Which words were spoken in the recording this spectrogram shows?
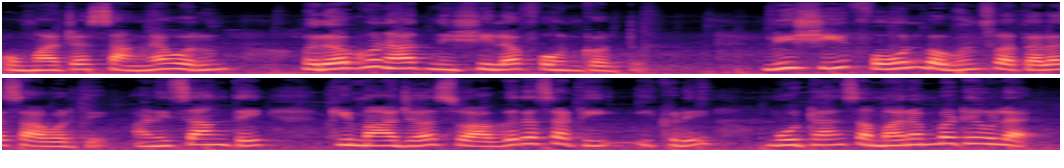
उमाच्या सांगण्यावरून रघुनाथ निशीला फोन करतो. निशी फोन बघून स्वतःला सावरते आणि सांगते की माझ्या स्वागतासाठी इकडे मोठा समारंभ ठेवला आहे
